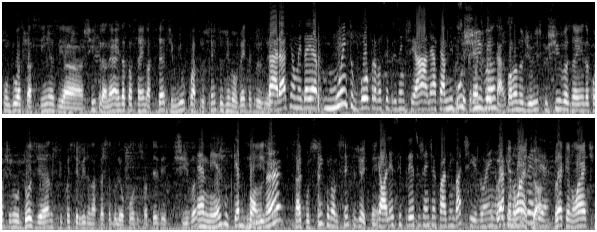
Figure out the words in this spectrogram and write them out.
com duas tacinhas e a xícara, né? Ainda está saindo a 7.490 cruzeiros. Barato e é uma ideia muito boa para você presentear, né? Até amigos o secretos, Chivas, falando de uísque, o Chivas ainda continua 12 anos, que foi servido na festa do Leopoldo, só teve Chivas. É mesmo? Porque é bom, Isso. né? Sai por 5,980. Olha, esse preço, gente, é quase imbatível, hein? O Não Black é and White, perder. ó. Black and White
